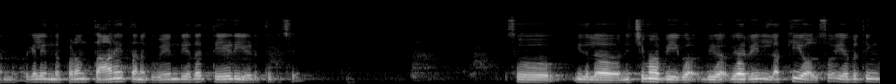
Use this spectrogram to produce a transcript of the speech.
அந்த வகையில் இந்த படம் தானே தனக்கு வேண்டியதை தேடி எடுத்துக்கிச்சு. ஸோ இதில் நிச்சயமாக we we are real lucky also everything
